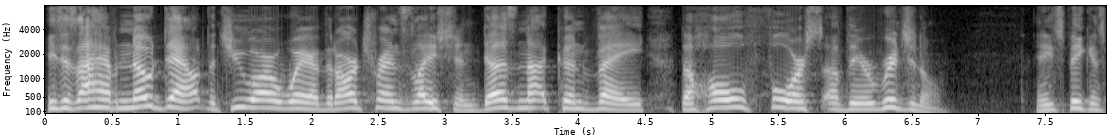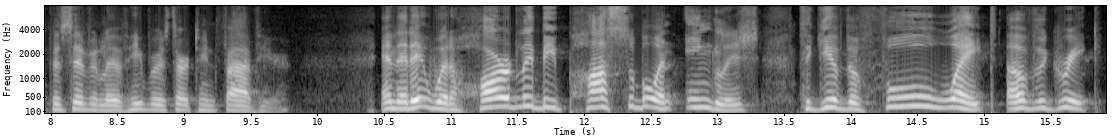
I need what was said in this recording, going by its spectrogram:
He says, I have no doubt that you are aware that our translation does not convey the whole force of the original. And he's speaking specifically of Hebrews 13:5 here. And that it would hardly be possible in English to give the full weight of the Greek.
